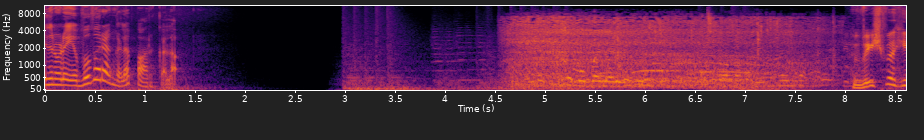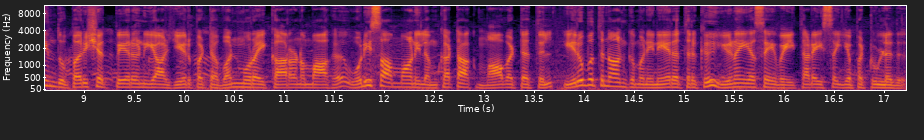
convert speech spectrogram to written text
இதனுடைய விவரங்களை பார்க்கலாம். விஸ்வ ஹிந்து பரிஷத் பேரணியால் ஏற்பட்ட வன்முறை காரணமாக ஒடிசா மாநிலம் கட்டாக் மாவட்டத்தில் இருபத்தி நான்கு மணி நேரத்திற்கு இணைய சேவை தடை செய்யப்பட்டுள்ளது.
